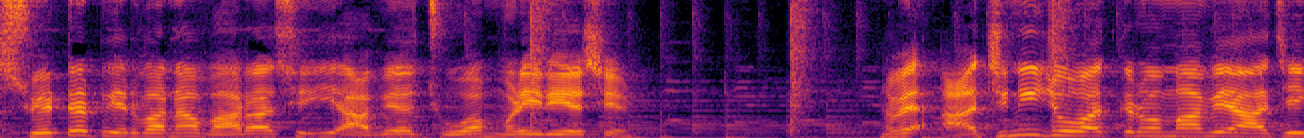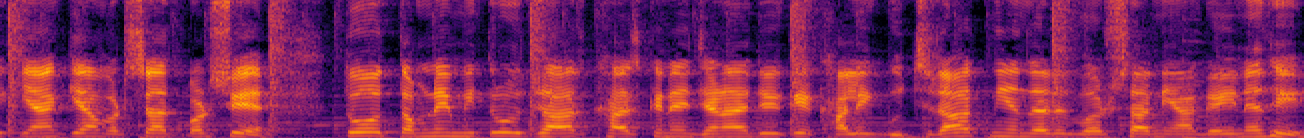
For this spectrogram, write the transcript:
સ્વેટર પહેરવાના વારા છે એ આવ્યા જોવા મળી રહ્યા છે. હવે આજની જો વાત કરવામાં આવે, આજે ક્યાં ક્યાં વરસાદ પડશે, તો તમને મિત્રો, ખાસ કરીને જણાવી દઉં કે ખાલી ગુજરાતની અંદર વરસાદની આગાહી નથી.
